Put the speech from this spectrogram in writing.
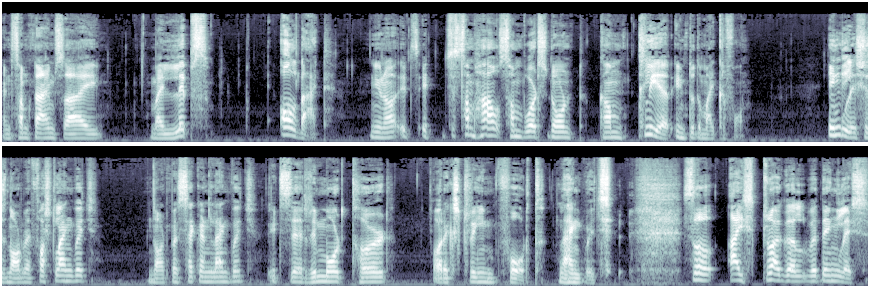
And sometimes I, my lips, all that. You know, it's it just somehow some words don't come clear into the microphone. English is not my first language, not my second language. It's a remote third or extreme fourth language. so I struggle with English.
